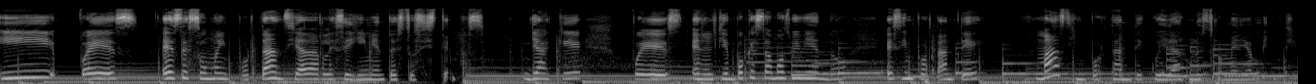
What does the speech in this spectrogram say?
y pues es de suma importancia darle seguimiento a estos sistemas, ya que pues en el tiempo que estamos viviendo es importante más importante cuidar nuestro medio ambiente.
